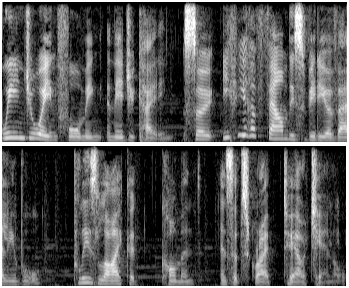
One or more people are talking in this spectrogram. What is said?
We enjoy informing and educating, so if you have found this video valuable, please like it, comment, and subscribe to our channel.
